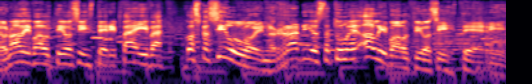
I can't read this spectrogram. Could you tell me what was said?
on alivaltiosihteeripäivä, koska silloin radiosta tulee alivaltiosihteeri.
